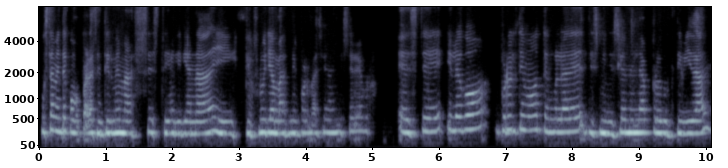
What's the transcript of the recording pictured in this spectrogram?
justamente como para sentirme más este, alivianada y que fluya más la información en mi cerebro. Este, y luego, por último, tengo la de disminución en la productividad.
